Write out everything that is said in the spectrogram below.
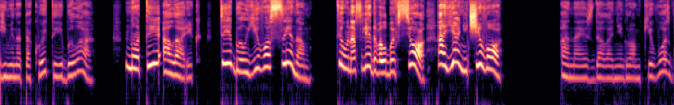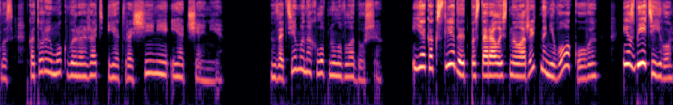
Именно такой ты и была. Но ты, Аларик, ты был его сыном. Ты унаследовал бы все, а я ничего. Она издала негромкий возглас, который мог выражать и отвращение, и отчаяние. Затем она хлопнула в ладоши. Я как следует постаралась наложить на него оковы. Избейте его.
